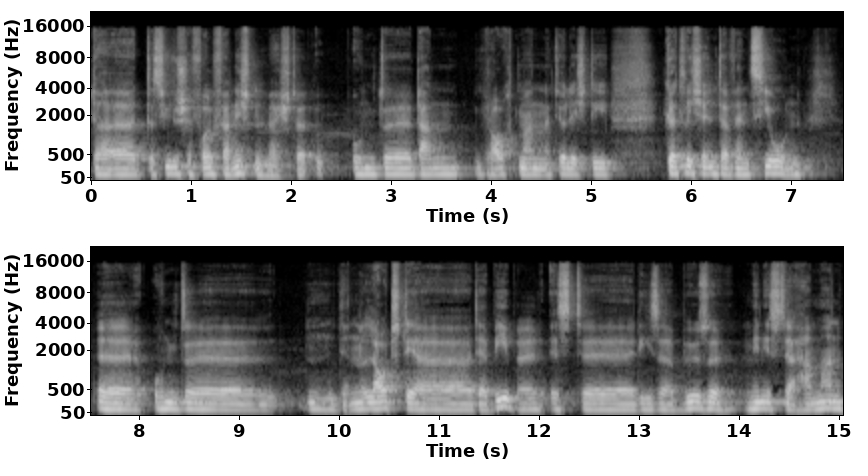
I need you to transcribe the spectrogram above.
das jüdische Volk vernichten möchte. Und äh, dann braucht man natürlich die göttliche Intervention. Äh, und äh, laut der, der Bibel ist äh, dieser böse Minister Haman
